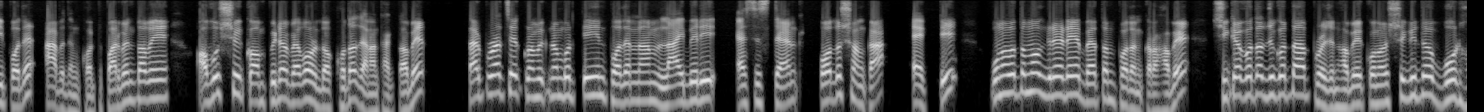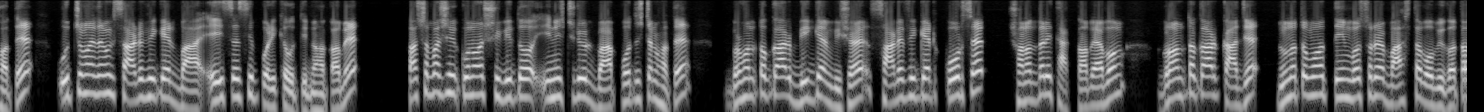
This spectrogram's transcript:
এই পদে আবেদন করতে পারবেন। তবে অবশ্যই কম্পিউটার ব্যবহার দক্ষতা জানা থাকতে হবে। তারপর আছে ক্রমিক নম্বর তিন, পদের নাম লাইব্রেরি অ্যাসিস্ট্যান্ট পদ সংখ্যা একটি। পনেরোতম গ্রেডে বেতন প্রদান করা হবে। শিক্ষাগত যোগ্যতা প্রয়োজন হবে। কোনো স্বীকৃত বোর্ড হতে উচ্চ মাধ্যমিক সার্টিফিকেট বা এইচএসসি পরীক্ষা উত্তীর্ণ হতে হবে। পাশাপাশি কোনো স্বীকৃত ইনস্টিটিউট বা প্রতিষ্ঠান হতে গ্রন্থকার বিজ্ঞান বিষয়ে সার্টিফিকেট কোর্সের সনদদারি থাকতে হবে এবং গ্রন্থকার কাজে ন্যূনতম তিন বছরের বাস্তব অভিজ্ঞতা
